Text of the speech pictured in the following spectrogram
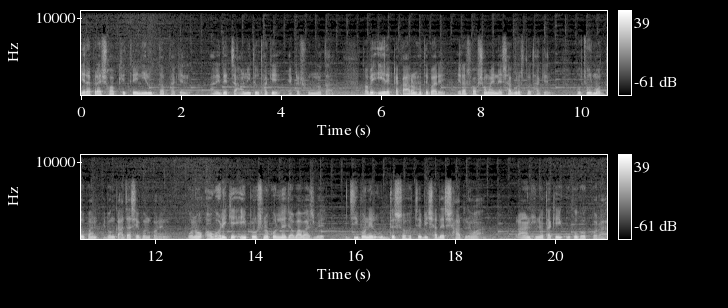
এরা প্রায় সব ক্ষেত্রেই নিরুত্তাপ থাকেন, আর এদের চাউনিতেও থাকে একটা শূন্যতা। তবে এর একটা কারণ হতে পারে, এরা সবসময় নেশাগ্রস্ত থাকেন, প্রচুর মদ্যপান এবং গাঁজা সেবন করেন। কোনো অঘরীকে এই প্রশ্ন করলে জবাব আসবে, জীবনের উদ্দেশ্য হচ্ছে বিষাদের স্বাদ নেওয়া, প্রাণহীনতাকেই উপভোগ করা।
